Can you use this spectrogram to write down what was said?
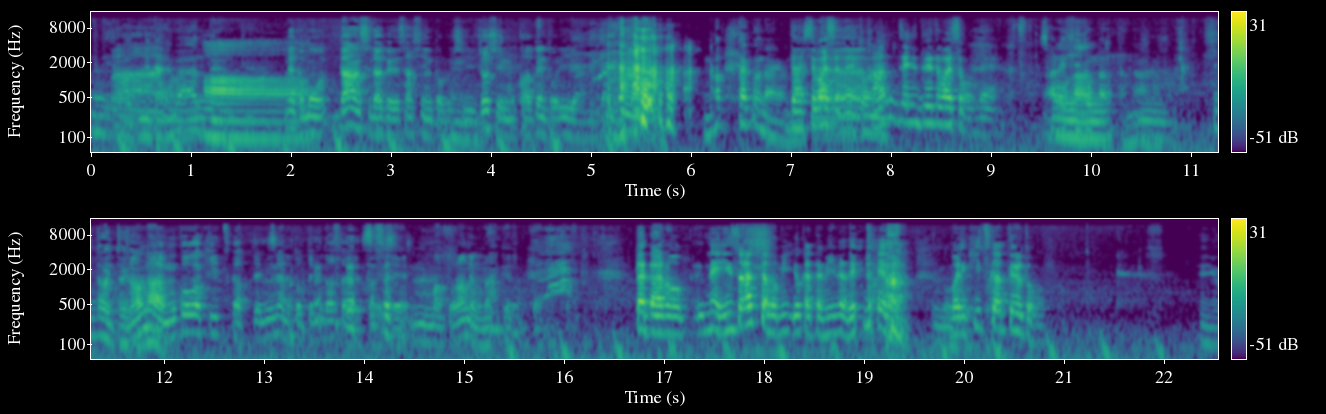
いみたいな。わーって。ああなんかもう男子だけで写真撮るし、女子も勝手に撮りやみたいな。全くないよね。出してましたね。完全に出てましたもんね。あれひどかったな、ん。ひどいというかなんならま向こうが気使ってみんなで撮ってくださいって言って、うん、まあ撮らんでもないけどみたいな。だってあのねインストラクターもみよかったらみんなでみたいな割り気使ってると思う。っていうと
